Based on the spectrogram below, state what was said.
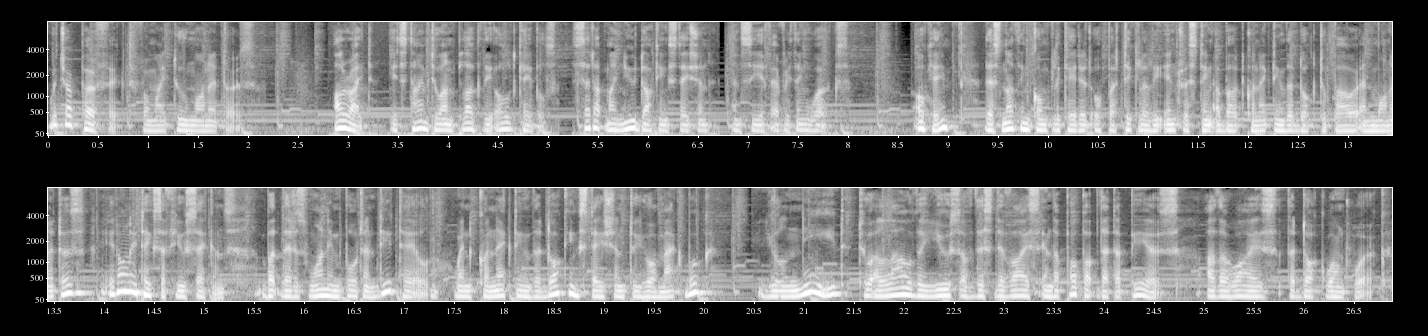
which are perfect for my two monitors. Alright, it's time to unplug the old cables, set up my new docking station and see if everything works. Okay, there's nothing complicated or particularly interesting about connecting the dock to power and monitors. It only takes a few seconds. But there's one important detail. When connecting the docking station to your MacBook, you'll need to allow the use of this device in the pop-up that appears. Otherwise, the dock won't work.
